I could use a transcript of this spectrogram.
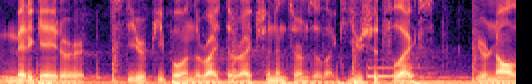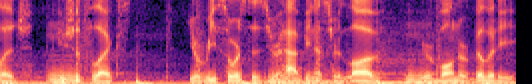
mitigate or steer people in the right direction in terms of like you should flex your knowledge, you mm-hmm. should flex your resources, your mm-hmm. happiness, your love, your vulnerability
